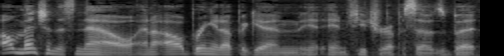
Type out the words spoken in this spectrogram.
I'll mention this now, and I'll bring it up again in, in future episodes. But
